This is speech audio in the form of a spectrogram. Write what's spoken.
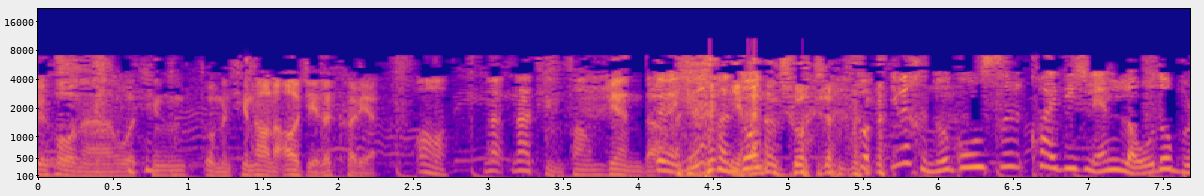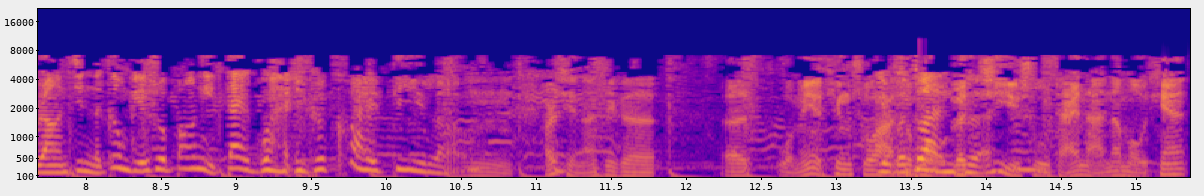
最后呢，我听我们听到了奥姐的可怜哦，那那挺方便的。对，因为 很多你还能说什么？因为很多公司快递是连楼都不让进的，更别说帮你代管一个快递了。嗯，而且呢，这个呃，我们也听说啊，有个说段子某个技术宅男呢，某天，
